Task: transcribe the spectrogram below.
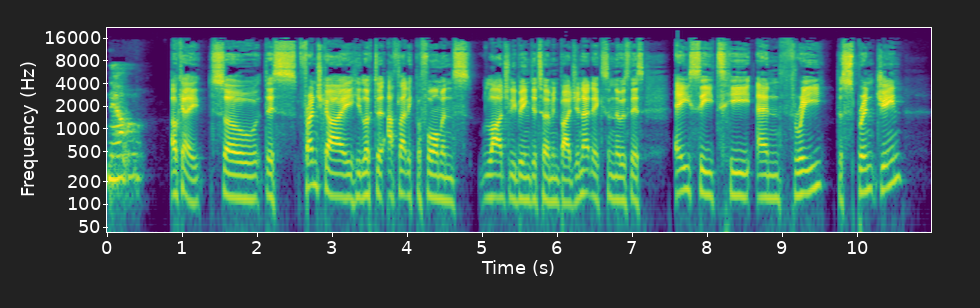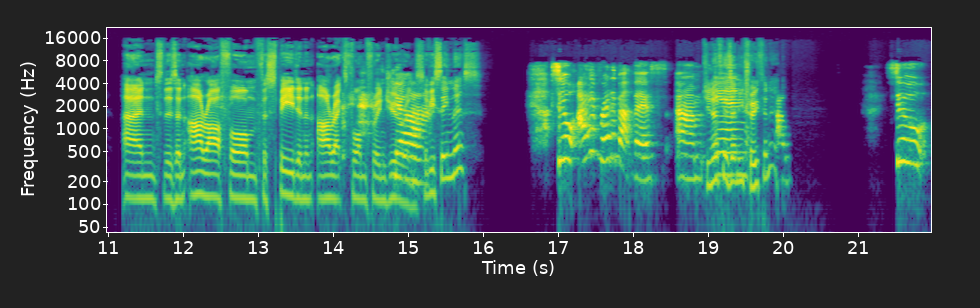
No. Okay, so this French guy, he looked at athletic performance largely being determined by genetics, and there was this ACTN3, the sprint gene, and there's an RR form for speed and an RX form for endurance. Yeah. Have you seen this? So I have read about this. Um, Do you know if there's any truth in it? So,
